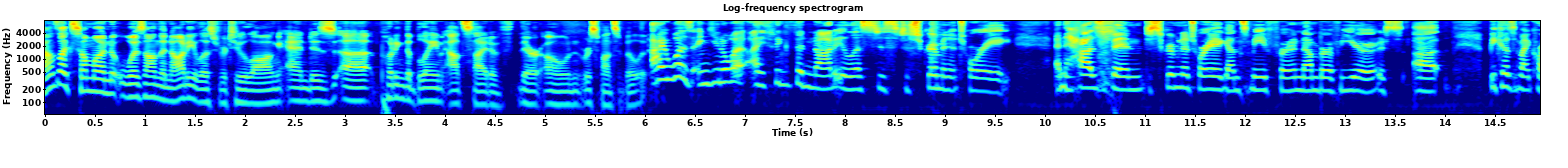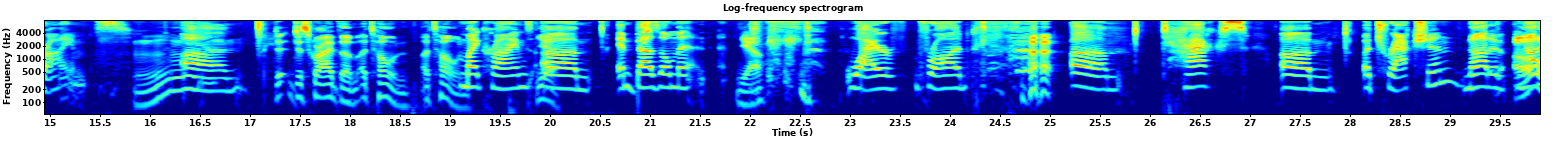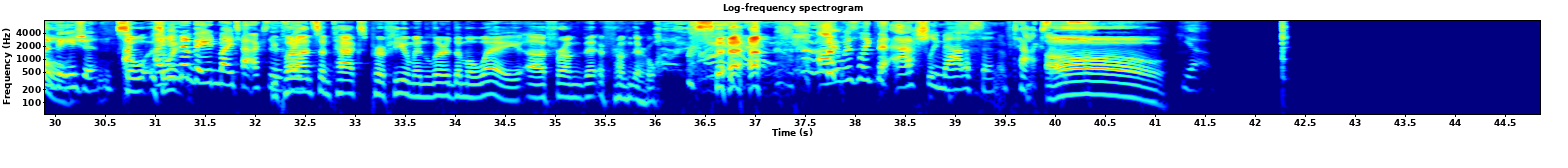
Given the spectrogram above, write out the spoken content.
sounds like someone was on the naughty list for too long and is uh, putting the blame outside of their own responsibility. I was, and you know what? I think the naughty list is discriminatory and has been discriminatory against me for a number of years uh, because of my crimes. D- describe them. A tone. A tone. My crimes, Yeah. um, embezzlement, yeah. wire fraud, um, tax, um, attraction, not a, not Oh. evasion. So- I, I didn't evade my taxes. You put I- on some tax perfume and lured them away uh, from the, from their wives. I was like the Ashley Madison of taxes. oh. Yeah.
